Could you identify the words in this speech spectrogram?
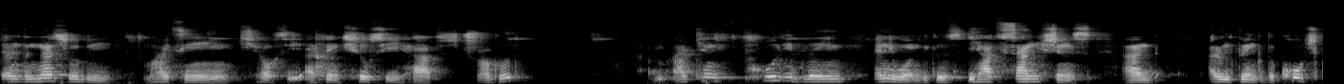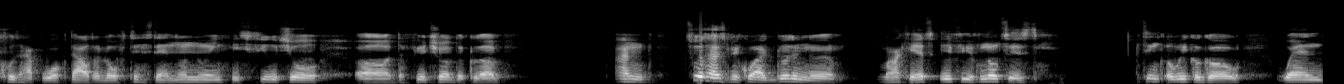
Then the next will be my team, Chelsea. I think Chelsea have struggled. Um, I can't fully blame anyone because they had sanctions, and I don't think the coach could have worked out a lot of things there, not knowing his future, uh, the future of the club. And Todd has been quite good in the market. If you've noticed, I think a week ago when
